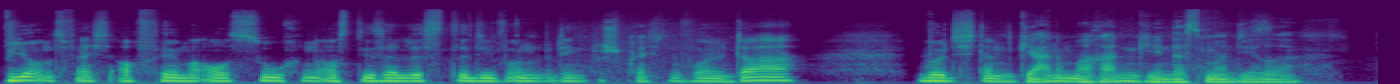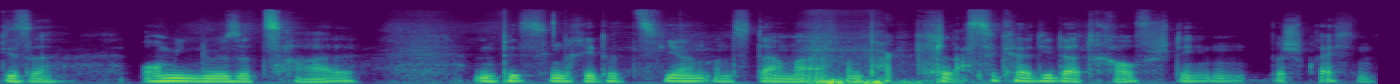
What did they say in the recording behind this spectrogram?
wir uns vielleicht auch Filme aussuchen aus dieser Liste, die wir unbedingt besprechen wollen. Da würde ich dann gerne mal rangehen, dass man diese, diese ominöse Zahl ein bisschen reduzieren und da mal einfach ein paar Klassiker, die da draufstehen, besprechen.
